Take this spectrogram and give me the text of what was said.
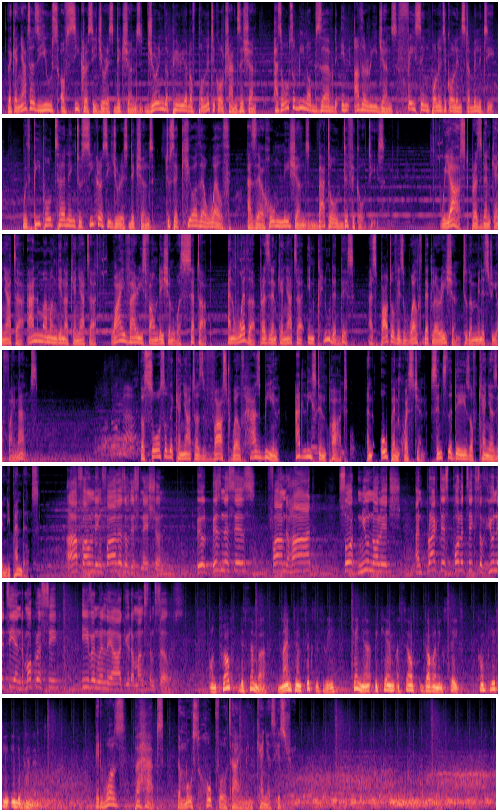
The Kenyatta's use of secrecy jurisdictions during the period of political transition has also been observed in other regions facing political instability, with people turning to secrecy jurisdictions to secure their wealth as their home nations battle difficulties. We asked President Kenyatta and Mama Ngina Kenyatta why Varies Foundation was set up and whether President Kenyatta included this as part of his wealth declaration to the Ministry of Finance. The source of the Kenyatta's vast wealth has been, at least in part, an open question since the days of Kenya's independence. Our founding fathers of this nation built businesses, farmed hard, sought new knowledge, and practiced politics of unity and democracy even when they argued amongst themselves. On 12 December 1963, Kenya became a self-governing state, completely independent. It was, perhaps, the most hopeful time in Kenya's history.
